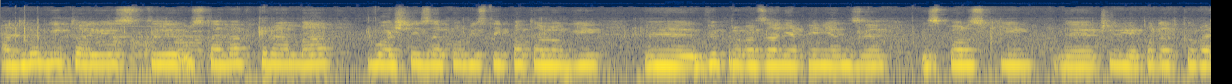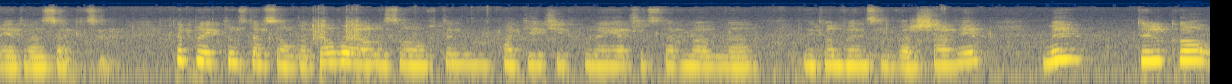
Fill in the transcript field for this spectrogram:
a drugi to jest ustawa, która ma właśnie zapobiec tej patologii y, wyprowadzania pieniędzy z Polski, y, czyli opodatkowania transakcji. Te projekty ustaw są gotowe, one są w tym pakiecie, które ja przedstawiłam na konwencji w Warszawie. My tylko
